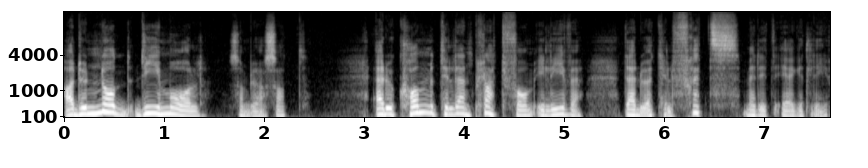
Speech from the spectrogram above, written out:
Har du nådd de mål som du har satt? Er du kommet til den plattform i livet der du er tilfreds med ditt eget liv?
